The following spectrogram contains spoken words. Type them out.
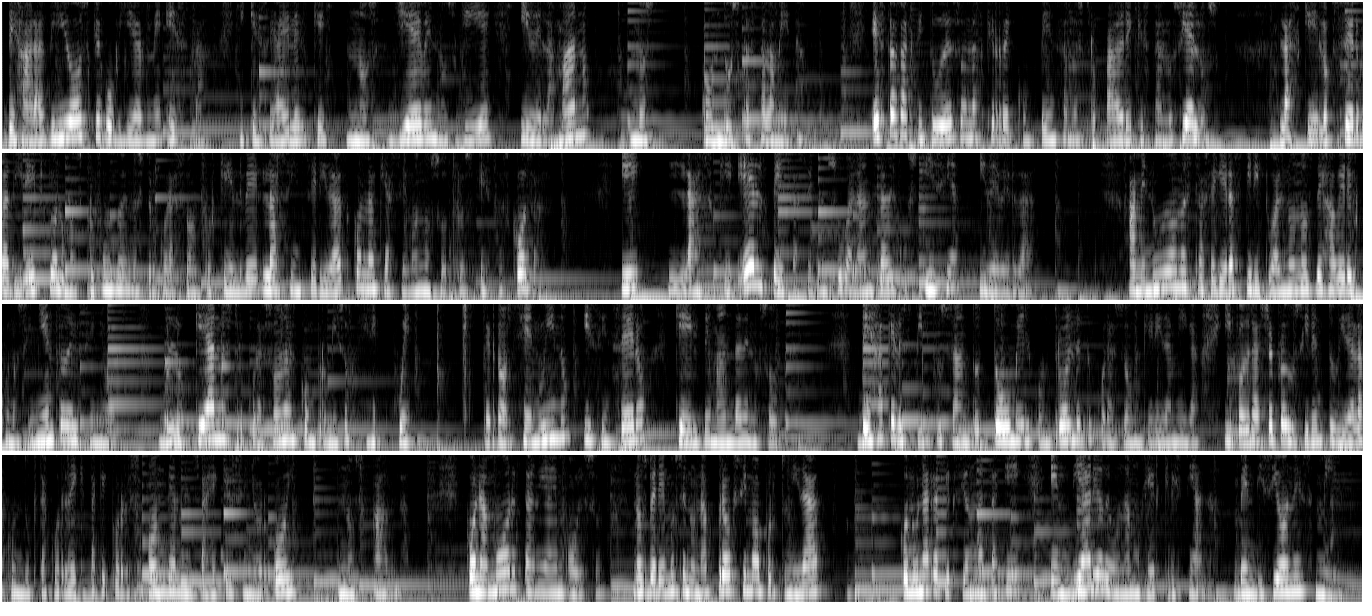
Dejar a Dios que gobierne esta y que sea Él el que nos lleve, nos guíe y de la mano nos conduzca hasta la meta. Estas actitudes son las que recompensa nuestro Padre que está en los cielos, las que Él observa directo a lo más profundo de nuestro corazón, porque Él ve la sinceridad con la que hacemos nosotros estas cosas y las que Él pesa según su balanza de justicia y de verdad. A menudo nuestra ceguera espiritual no nos deja ver el conocimiento del Señor bloquea nuestro corazón al compromiso genuino y sincero que Él demanda de nosotras. Deja que el Espíritu Santo tome el control de tu corazón, querida amiga, y podrás reproducir en tu vida la conducta correcta que corresponde al mensaje que el Señor hoy nos habla. Con amor, Tania M. Olson. Nos veremos en una próxima oportunidad con una reflexión más aquí en Diario de una Mujer Cristiana. Bendiciones mil.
